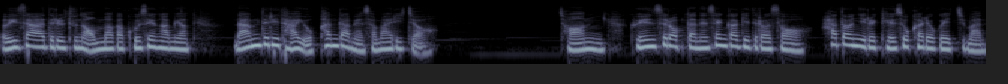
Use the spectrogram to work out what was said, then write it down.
의사 아들을 둔 엄마가 고생하면 남들이 다 욕한다면서 말이죠. 전 괜스럽다는 생각이 들어서 하던 일을 계속하려고 했지만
